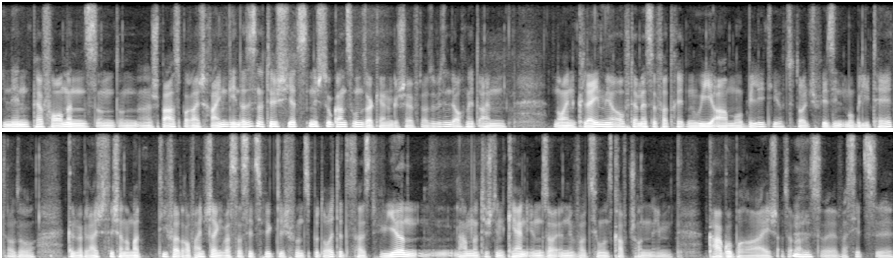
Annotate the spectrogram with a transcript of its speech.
in den Performance- und, und äh, Spaßbereich reingehen. Das ist natürlich jetzt nicht so ganz unser Kerngeschäft. Also wir sind ja auch mit einem neuen Claim hier auf der Messe vertreten, We Are Mobility, zu Deutsch Wir sind Mobilität. Also können wir gleich sicher nochmal tiefer darauf einsteigen, was das jetzt wirklich für uns bedeutet. Das heißt, wir haben natürlich den Kern unserer Innovationskraft schon im Cargo-Bereich, also Mhm. alles, äh, was jetzt äh,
